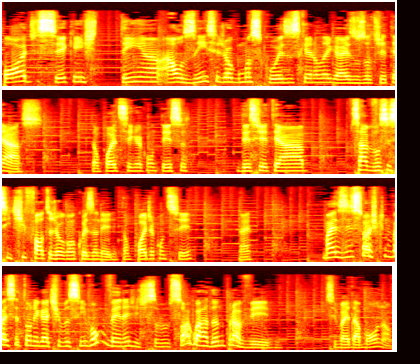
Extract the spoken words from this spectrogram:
pode ser que a gente tenha a ausência de algumas coisas que eram legais nos outros GTAs. Então pode ser que aconteça desse GTA, sabe, você sentir falta de alguma coisa nele. Então pode acontecer, né? Mas isso eu acho que não vai ser tão negativo assim. Vamos ver, né, gente? Só aguardando para ver se vai dar bom ou não.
